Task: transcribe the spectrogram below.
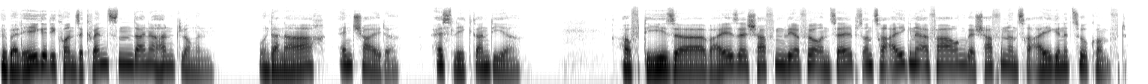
Überlege die Konsequenzen deiner Handlungen und danach entscheide. Es liegt an dir. Auf diese Weise schaffen wir für uns selbst unsere eigene Erfahrung, wir schaffen unsere eigene Zukunft.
